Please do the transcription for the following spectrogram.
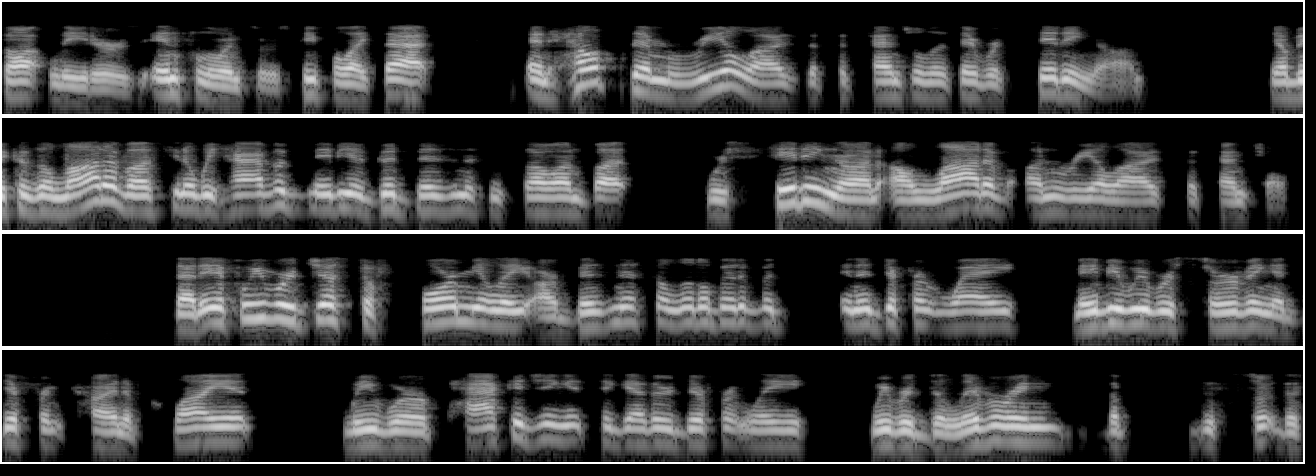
thought leaders, influencers, people like that, and help them realize the potential that they were sitting on? You know, because a lot of us, you know, we have a, maybe a good business and so on, but we're sitting on a lot of unrealized potential. That if we were just to formulate our business a little bit of a, in a different way, maybe we were serving a different kind of client, we were packaging it together differently, we were delivering the, the, the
